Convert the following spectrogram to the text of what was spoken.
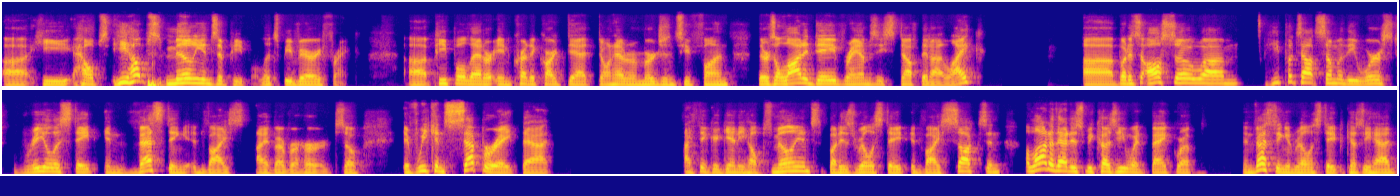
Uh, he helps he helps millions of people. Let's be very frank. Uh, people that are in credit card debt don't have an emergency fund. There's a lot of Dave Ramsey stuff that I like, uh, but it's also um, he puts out some of the worst real estate investing advice I've ever heard. So if we can separate that, I think again he helps millions, but his real estate advice sucks. And a lot of that is because he went bankrupt investing in real estate because he had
